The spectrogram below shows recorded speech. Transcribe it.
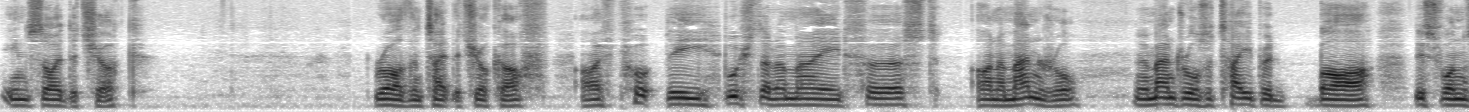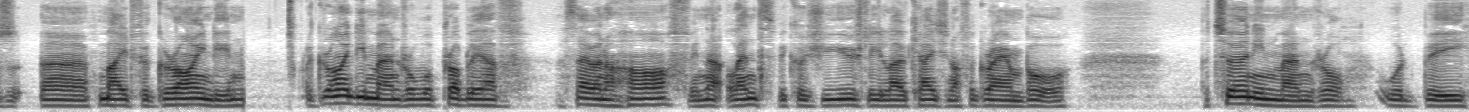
inside the chuck rather than take the chuck off. I've put the bush that I made first on a mandrel. The mandrel's a tapered bar. This one's uh, made for grinding. A grinding mandrel will probably have a thou and a half in that length because you're usually locating off a ground bore. A turning mandrel would be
